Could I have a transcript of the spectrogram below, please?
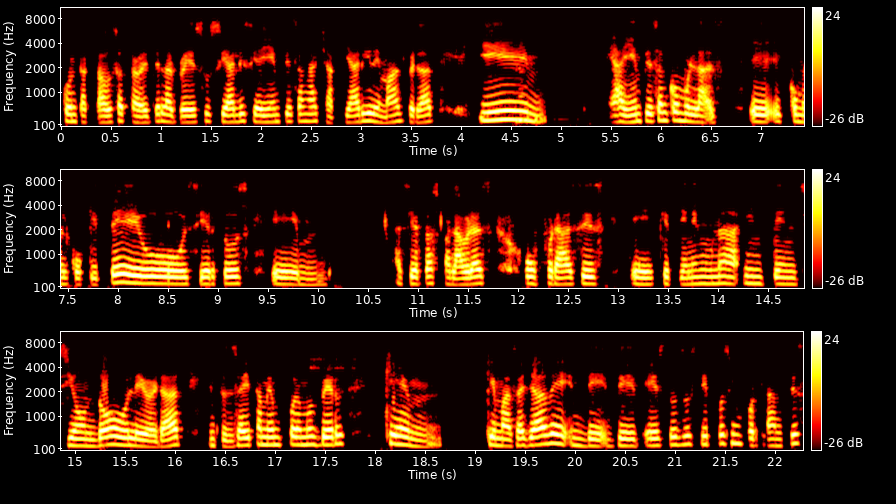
contactados a través de las redes sociales y ahí empiezan a chatear y demás, ¿verdad? Y ahí empiezan como las, eh, como el coqueteo, ciertos... Em, ciertas palabras o frases eh, que tienen una intención doble, ¿verdad? Entonces ahí también podemos ver que, mm, que más allá de, de, estos dos tipos importantes,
